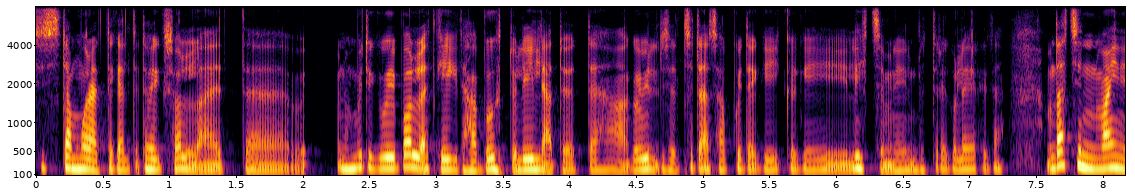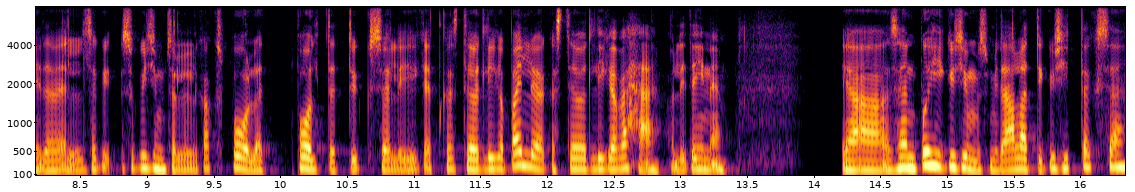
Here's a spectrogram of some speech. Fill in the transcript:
siis seda muret tegelikult ei tohiks olla, et noh, muidugi võib olla, et keegi tahab õhtul hilja tööd teha, aga üldiselt seda saab kuidagi ikkagi lihtsamini ilmselt reguleerida. ma tahtsin mainida veel, see, su küsimusel oli kaks pool, et poolt, et üks oli, et kas teevad liiga palju ja kas teevad liiga vähe, oli teine. ja see on põhiküsimus, mida alati küsitakse,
